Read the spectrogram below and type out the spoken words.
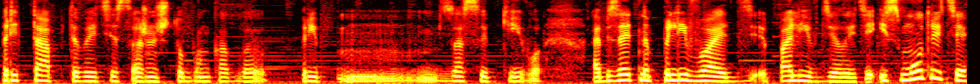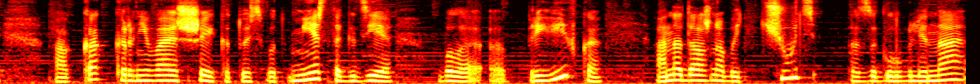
притаптываете сажень, чтобы он как бы при засыпке его. Обязательно поливать, полив делаете. И смотрите, а, как корневая шейка. То есть вот место, где была э, прививка, она должна быть чуть заглублена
